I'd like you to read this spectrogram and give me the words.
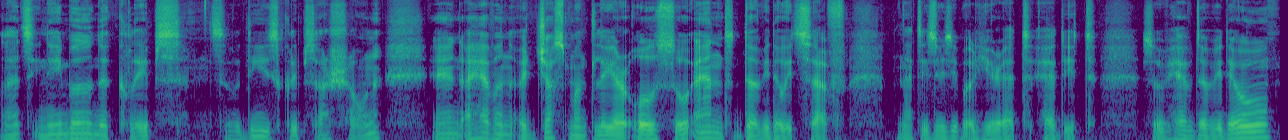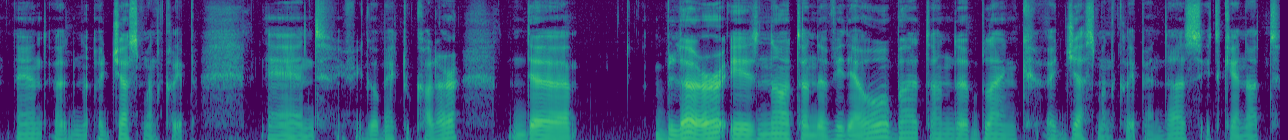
Let's enable the clips so these clips are shown. And I have an adjustment layer also and the video itself that is visible here at edit. So we have the video and an adjustment clip. And if we go back to color the blur is not on the video but on the blank adjustment clip. And thus it cannot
